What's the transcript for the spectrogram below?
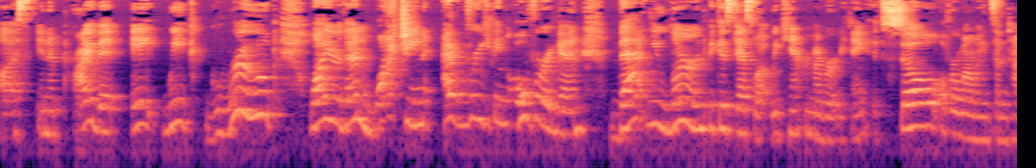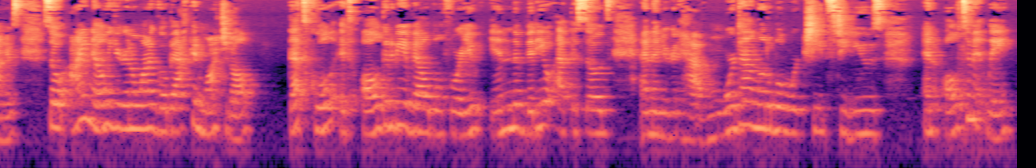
us in a private eight week group while you're then watching everything over again that you learned because guess what? We can't remember everything. It's so overwhelming sometimes. So I know you're going to want to go back and watch it all. That's cool. It's all going to be available for you in the video episodes, and then you're going to have more downloadable worksheets to use. And ultimately,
